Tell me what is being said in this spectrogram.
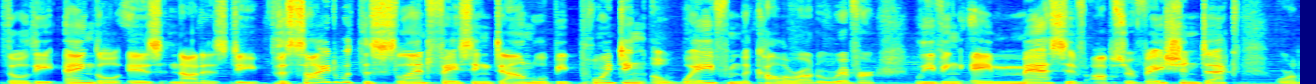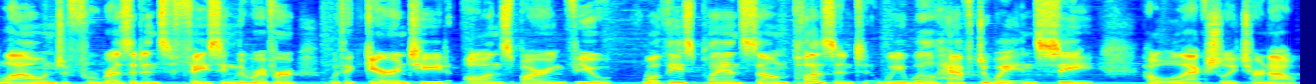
though the angle is not as deep. The side with the slant facing down will be pointing away from the Colorado River, leaving a massive observation deck or lounge for residents facing the river with a guaranteed awe inspiring view. While these plans sound pleasant, we will have to wait and see how it will actually turn out.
